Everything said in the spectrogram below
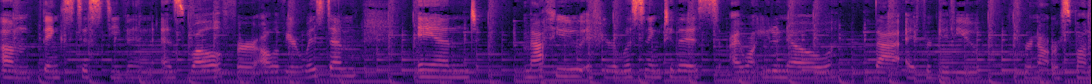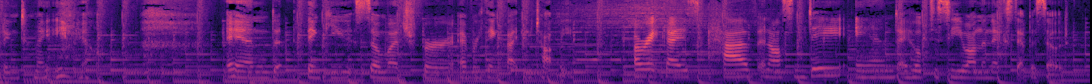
um, thanks to Stephen as well for all of your wisdom. And Matthew, if you're listening to this, I want you to know that I forgive you for not responding to my email. And thank you so much for everything that you taught me. All right, guys, have an awesome day, and I hope to see you on the next episode.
